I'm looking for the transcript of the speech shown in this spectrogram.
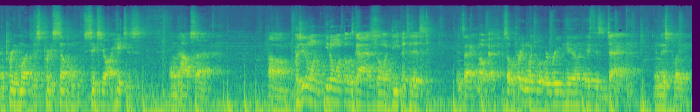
And pretty much it's pretty simple six yard hitches on the outside. Because um, you don't want you don't want those guys going deep into this. Exactly. Okay. So pretty much what we're reading here is this jack in this play.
